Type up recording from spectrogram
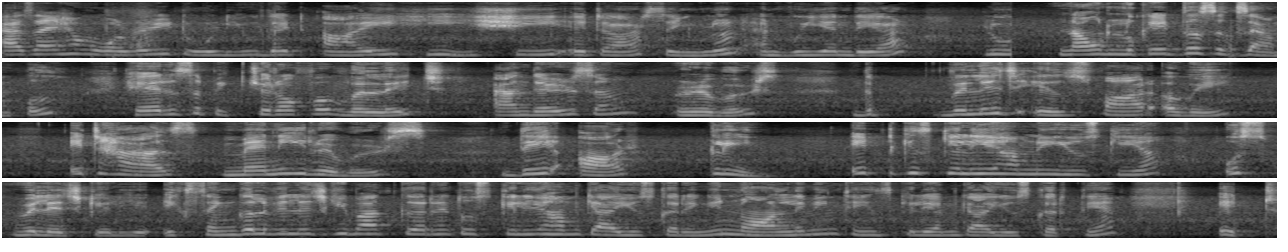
As I have already told you that I, he, she, it are singular and we and they are plural now look at this example. Here is a picture of a village and there is some rivers. The village is far away. It has many rivers. They are clean. It किसके लिए हमने यूज़ किया उस विलेज के लिए। एक सिंगल विलेज की बात कर रहे हैं तो उसके लिए हम क्या यूज़ करेंगे? नॉन लिविंग थिंग्स के लिए हम क्या यूज़ करते हैं? It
